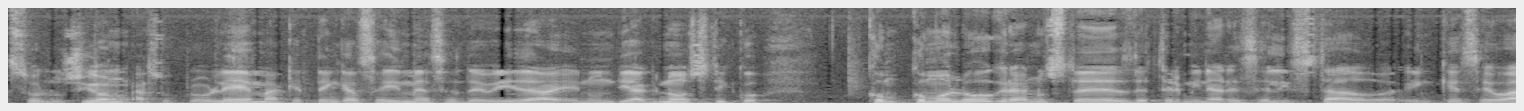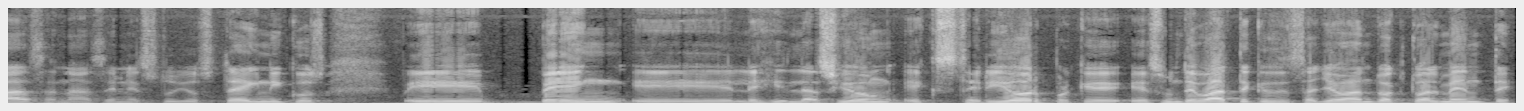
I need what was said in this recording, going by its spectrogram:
solución a su problema, que tenga seis meses de vida en un diagnóstico, ¿Cómo, logran ustedes determinar ese listado? ¿En qué se basan? ¿Hacen estudios técnicos? Eh, ¿Ven eh, legislación exterior? Porque es un debate que se está llevando actualmente.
